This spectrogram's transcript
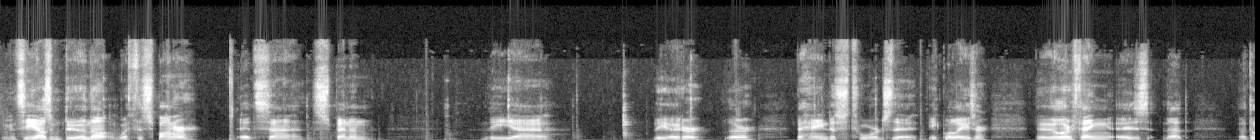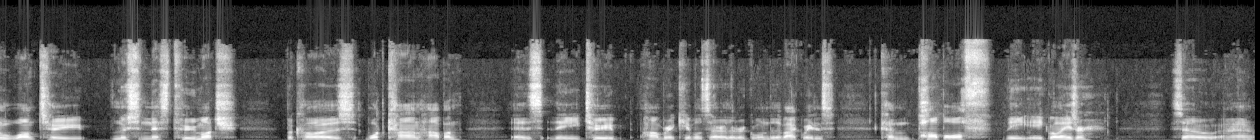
You can see as I'm doing that with the spanner, it's uh, spinning the uh, the outer there behind us towards the equalizer. Now, the other thing is that I don't want to loosen this too much because what can happen is the two handbrake cables there that are going to the back wheels can pop off the equalizer. So, uh,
